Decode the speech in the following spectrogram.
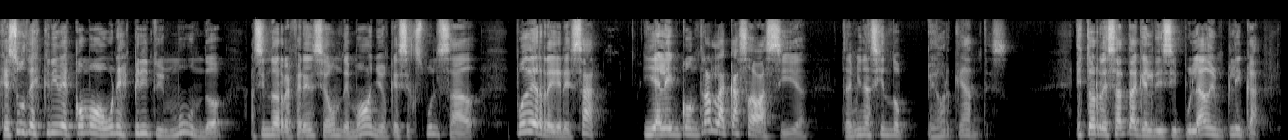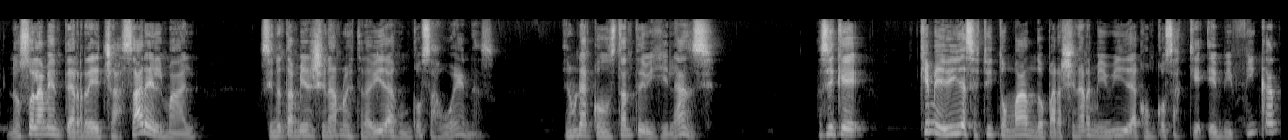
Jesús describe cómo un espíritu inmundo, haciendo referencia a un demonio que es expulsado, puede regresar y al encontrar la casa vacía, termina siendo peor que antes. Esto resalta que el discipulado implica no solamente rechazar el mal, sino también llenar nuestra vida con cosas buenas, en una constante vigilancia. Así que, ¿qué medidas estoy tomando para llenar mi vida con cosas que edifican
